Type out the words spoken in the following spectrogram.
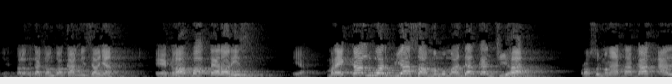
Ya, kalau kita contohkan misalnya, eh kelompok teroris, ya, mereka luar biasa mengumandangkan jihad. Rasul mengatakan al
